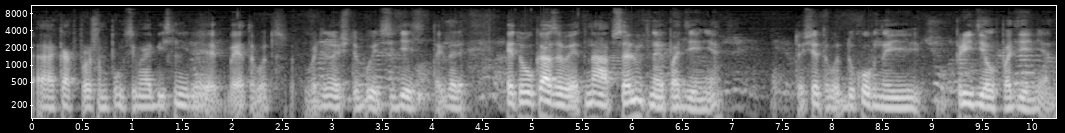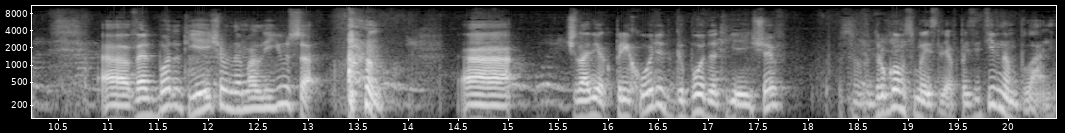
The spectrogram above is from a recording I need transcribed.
а, как в прошлом пункте мы объяснили, это вот в одиночестве будет сидеть и так далее. Это указывает на абсолютное падение, то есть это вот духовный предел падения. Вертбодет ейшев лемалиюса. Человек приходит к бодет ейшев в другом смысле, в позитивном плане.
